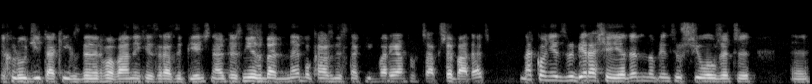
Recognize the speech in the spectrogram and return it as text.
tych ludzi takich zdenerwowanych jest razy pięć, no ale to jest niezbędne, bo każdy z takich wariantów trzeba przebadać. Na koniec wybiera się jeden, no więc już siłą rzeczy e,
